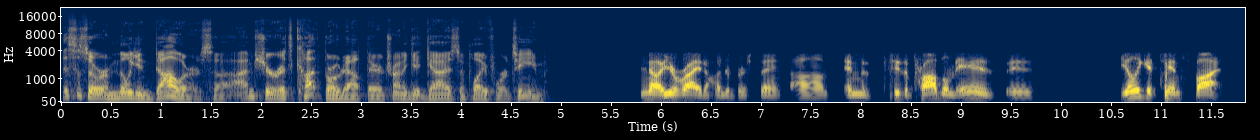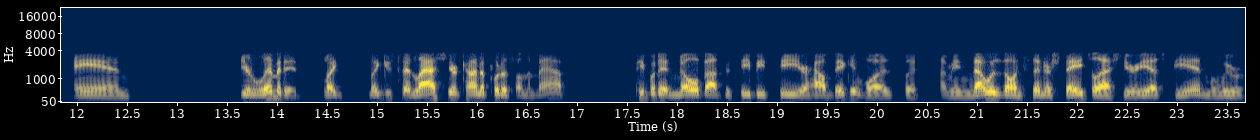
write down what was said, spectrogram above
this is over a million dollars. Uh, I'm sure it's cutthroat out there trying to get guys to play for a team. No, you're right, 100%. Um, and the, see, the problem is, is you only get 10 spots, and you're limited. Like like you said, last year kind of put us on the map. People didn't know about the TBT or how big it was, but I mean that was on center stage last year, ESPN, when we were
